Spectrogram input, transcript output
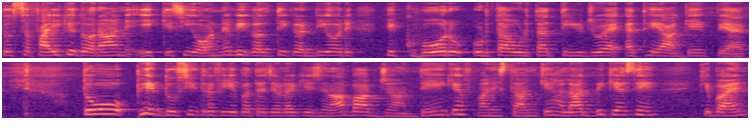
तो सफ़ाई के दौरान एक किसी और ने भी गलती कर दी और एक और उड़ता उड़ता तीर जो है एथे आगे पे आए तो फिर दूसरी तरफ़ ये पता चला कि जनाब, आप जानते हैं कि अफ़गानिस्तान के हालात भी कैसे हैं? कि बायन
